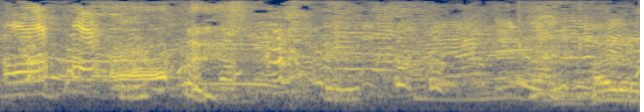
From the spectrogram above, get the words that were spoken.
Ay, no,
